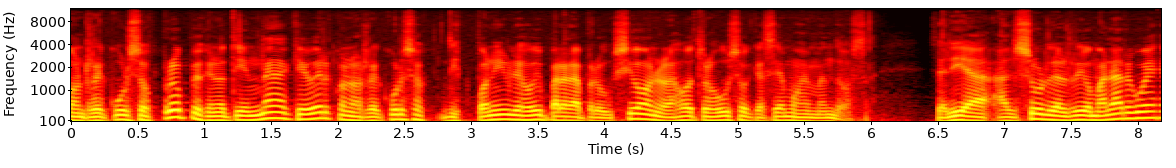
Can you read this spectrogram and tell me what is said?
con recursos propios que no tienen nada que ver con los recursos disponibles hoy para la producción o los otros usos que hacemos en Mendoza. Sería al sur del río Malargüe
